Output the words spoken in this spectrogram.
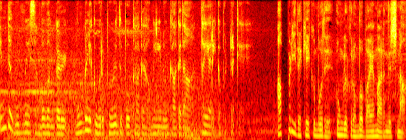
இந்த உண்மை சம்பவங்கள் உங்களுக்கு ஒரு பொழுதுபோக்காக அமையணுக்காக தான் தயாரிக்கப்பட்டிருக்கு. அப்படி இதை கேட்கும்போது உங்களுக்கு ரொம்ப பயமா இருந்துச்சுன்னா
